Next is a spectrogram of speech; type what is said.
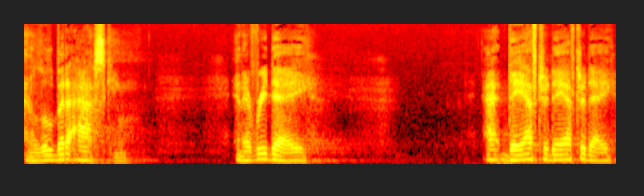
and a little bit of asking. And every day, at day after day after day,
